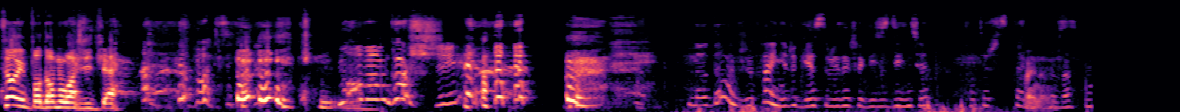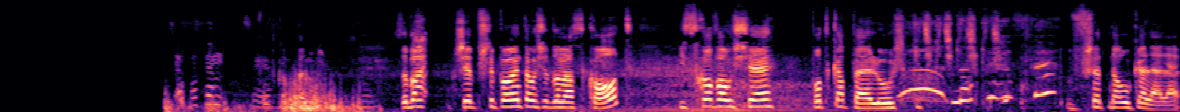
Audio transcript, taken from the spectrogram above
Co im po domu łazicie? No mam gości! No dobrze, fajnie, że ja zrobię też jakieś zdjęcie. Chociaż z tego Fajne chyba. A potem... Co jest? kapelusz. Zobaczcie, przypamiętał się do nas kot i schował się pod kapelusz. Kici, kici, kici, kici. Wszedł na ukelele.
